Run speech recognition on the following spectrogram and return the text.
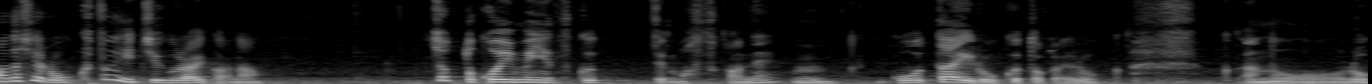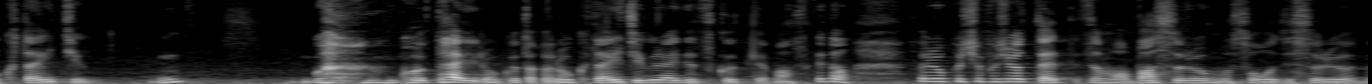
まあ、私は6対1ぐらいかな。ちょっと濃いめに作ってますかね、うん、5対6とか6あの6対1ん？5対6とか6対1ぐらいで作ってますけどそれをプシュプシュっとやっていつもバスルーム掃除する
